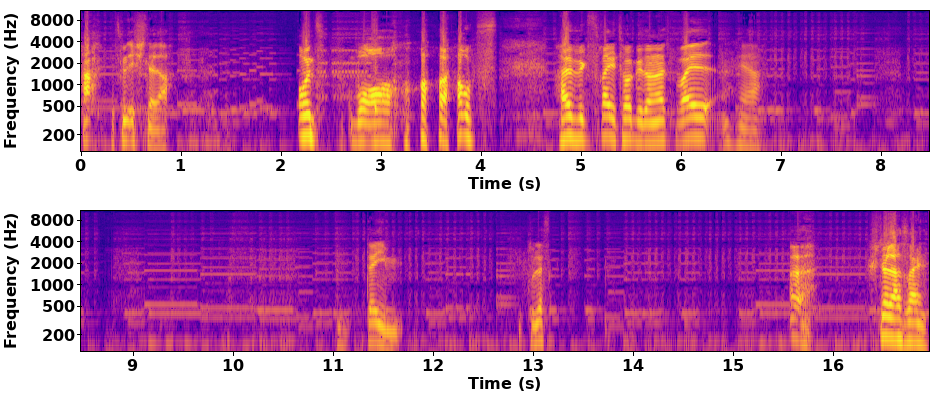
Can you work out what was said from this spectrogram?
Ha, jetzt bin ich schneller. Und, boah, aus halbwegs freie Tor gedonnert, weil, ja. Dame. Du lässt... Äh, schneller sein,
